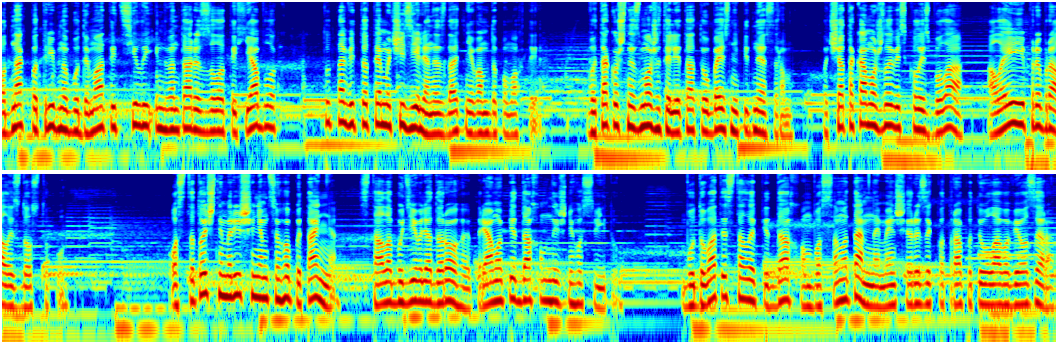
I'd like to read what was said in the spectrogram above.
Однак потрібно буде мати цілий інвентар із золотих яблук. Тут навіть тотеми чи зілля не здатні вам допомогти. Ви також не зможете літати у бездні під Незером, хоча така можливість колись була, але її прибрали з доступу. Остаточним рішенням цього питання стала будівля дороги прямо під дахом нижнього світу. Будувати стали під дахом, бо саме там найменший ризик потрапити у лавові озера,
